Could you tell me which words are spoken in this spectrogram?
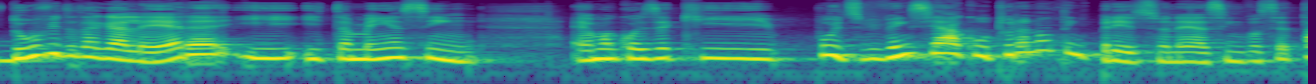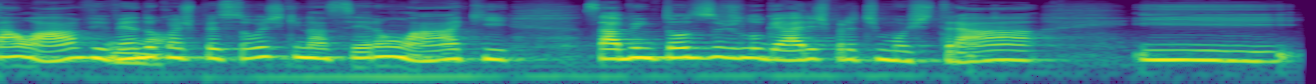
dúvida da galera e, e também, assim, é uma coisa que, putz, vivenciar a cultura não tem preço, né? Assim, você tá lá vivendo não. com as pessoas que nasceram lá, que sabem todos os lugares para te mostrar. E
